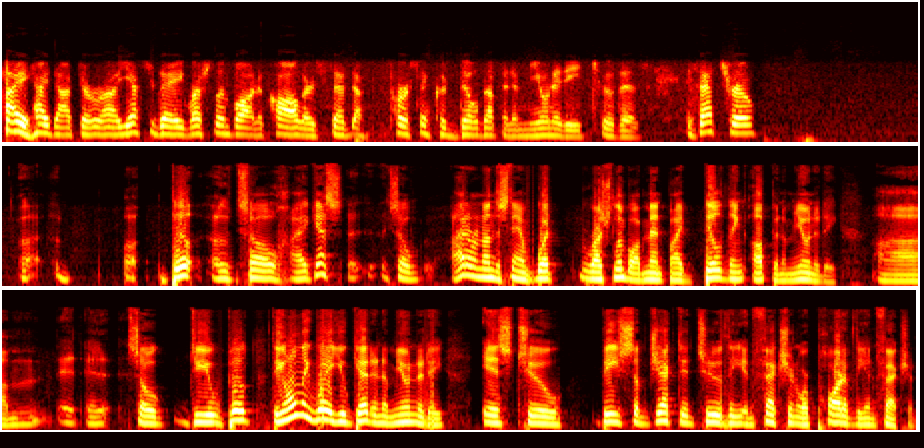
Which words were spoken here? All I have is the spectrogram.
Hi, hi, doctor. Uh, yesterday, Rush Limbaugh on a caller said a person could build up an immunity to this. Is that true? Uh, uh, Bill, uh, so I guess so. I don't understand what Rush Limbaugh meant by building up an immunity. Um, it, it, so, do you build the only way you get an immunity is to be subjected to the infection or part of the infection.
